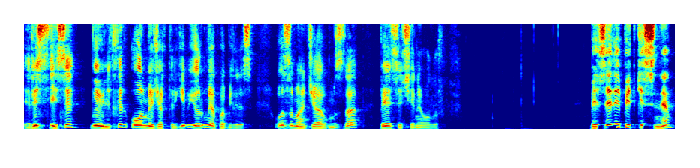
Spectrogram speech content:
riskli ise bu evlilikler olmayacaktır gibi yorum yapabiliriz. O zaman cevabımız da B seçeneği olur. Bezelye bitkisinde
